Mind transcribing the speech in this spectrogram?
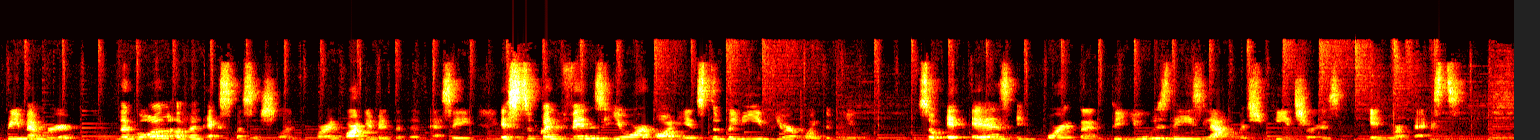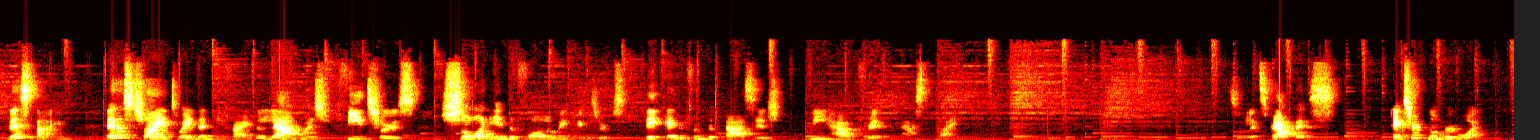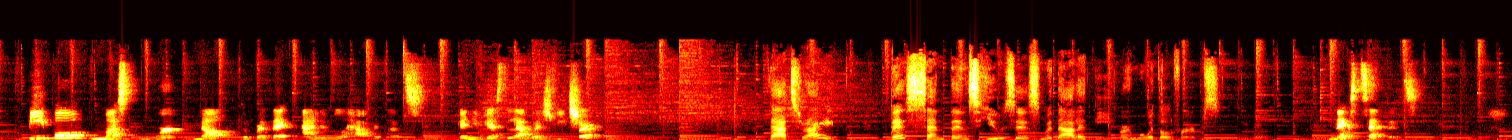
Remember, the goal of an exposition or an argumentative essay is to convince your audience to believe your point of view. So it is important to use these language features in your texts. This time, let us try to identify the language features shown in the following excerpts taken from the passage we have read last time. So let's practice. Excerpt number one. People must work now to protect animal habitats. Can you guess the language feature? That's right. This sentence uses modality or modal verbs. Next sentence.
